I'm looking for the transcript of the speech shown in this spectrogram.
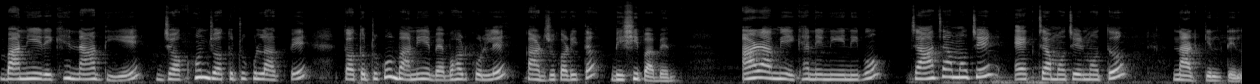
বানিয়ে রেখে না দিয়ে যখন যতটুকু লাগবে ততটুকু বানিয়ে ব্যবহার করলে কার্যকারিতা বেশি পাবেন। আর আমি এখানে নিয়ে নিব চা চামচের এক চামচের মতো নারকেল তেল।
